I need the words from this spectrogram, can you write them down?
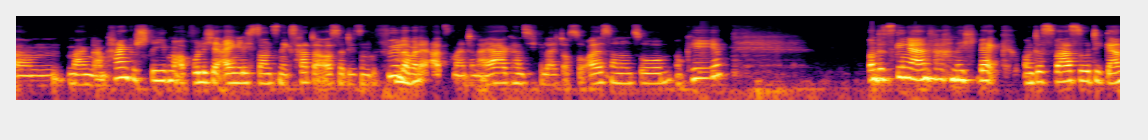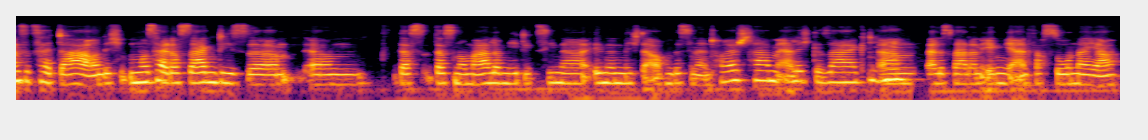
ähm, Magen-Darm krank geschrieben, obwohl ich ja eigentlich sonst nichts hatte außer diesem Gefühl. Mhm. Aber der Arzt meinte, naja, kann sich vielleicht auch so äußern und so. Okay. Und es ging einfach nicht weg. Und es war so die ganze Zeit da. Und ich muss halt auch sagen, diese ähm, dass, dass normale MedizinerInnen mich da auch ein bisschen enttäuscht haben, ehrlich gesagt. Mhm. Ähm, weil es war dann irgendwie einfach so, naja,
